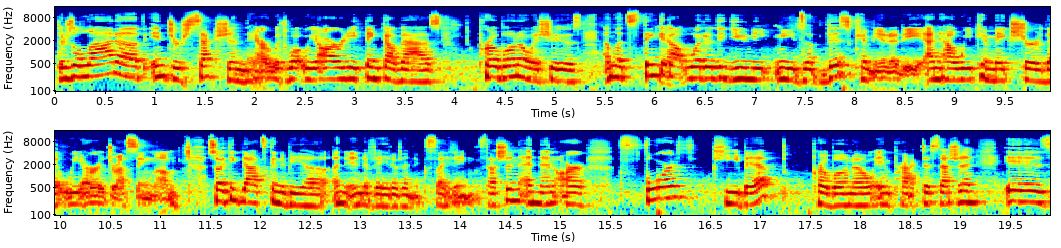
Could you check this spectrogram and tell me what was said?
There's a lot of intersection there with what we already think of as pro bono issues and let's think Yeah. about what are the unique needs of this community and how we can make sure that we are addressing them. So I think that's going to be a, an innovative and exciting session. And then our fourth PBIP pro bono in practice session is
